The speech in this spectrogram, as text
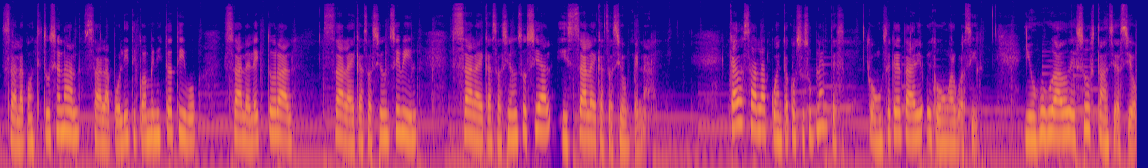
Sala constitucional, sala político-administrativo, sala electoral, sala de casación civil, sala de casación social y sala de casación penal. Cada sala cuenta con sus suplentes, con un secretario y con un alguacil, y un juzgado de sustanciación,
